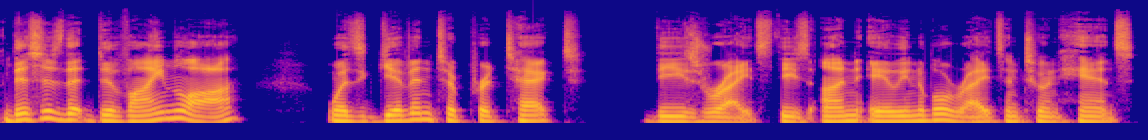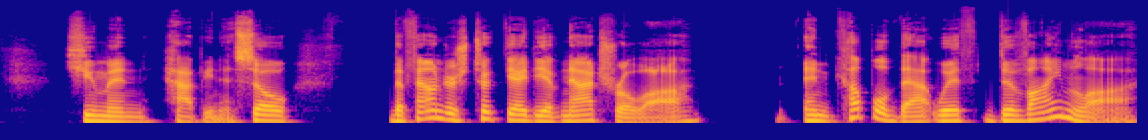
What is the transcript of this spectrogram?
This is that divine law was given to protect these rights, these unalienable rights, and to enhance human happiness. So the founders took the idea of natural law and coupled that with divine law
